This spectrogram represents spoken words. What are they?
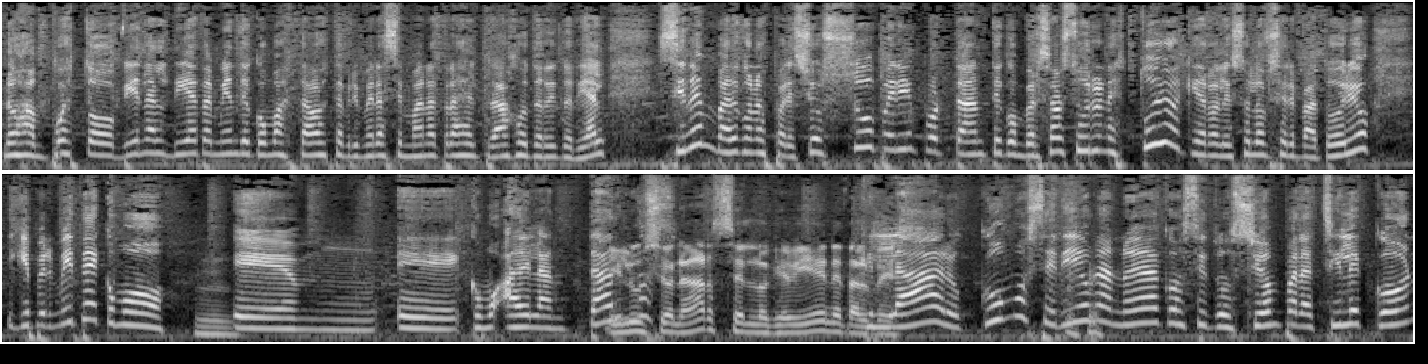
nos han puesto bien al día también de cómo ha estado esta primera semana tras el trabajo territorial. Sin embargo, nos pareció súper importante conversar sobre un estudio que realizó el observatorio y que permite como, Mm. eh, eh, como adelantar Ilusionarse en lo que viene, tal vez. Claro, ¿cómo sería una nueva constitución para Chile con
